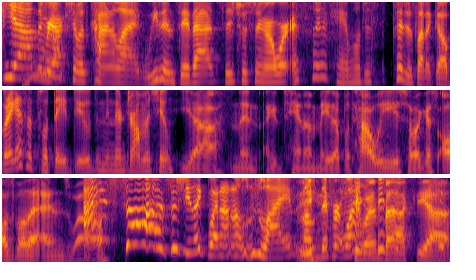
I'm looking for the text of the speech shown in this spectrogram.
yeah, and the mm. reaction was kind of like, we didn't say that. They're twisting our word. It's like, okay, we'll just could just let it go. But I guess that's what they do. I mean, they're drama too. Yeah. And then I, Tana made up with Howie. So I guess all's well that ends well. I saw. So she like went on a live, a different one. she went back. Yeah.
